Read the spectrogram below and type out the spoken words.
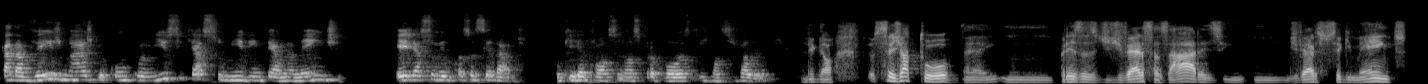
cada vez mais que o compromisso que é assumido internamente, ele é assumido com a sociedade, o que reforça o nosso propósito os nossos valores. Legal. Você já atuou né, em empresas de diversas áreas, em, em diversos segmentos,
